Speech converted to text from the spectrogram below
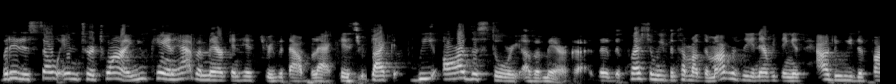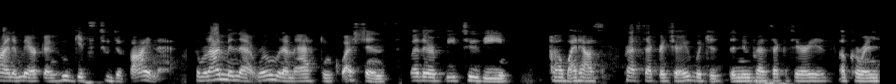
but it is so intertwined. You can't have American history without Black history. Like we are the story of America. The the question we've been talking about democracy and everything is how do we define America and who gets to define that? So when I'm in that room and I'm asking questions, whether it be to the uh, White House press secretary, which is the new press secretary is a Karine,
